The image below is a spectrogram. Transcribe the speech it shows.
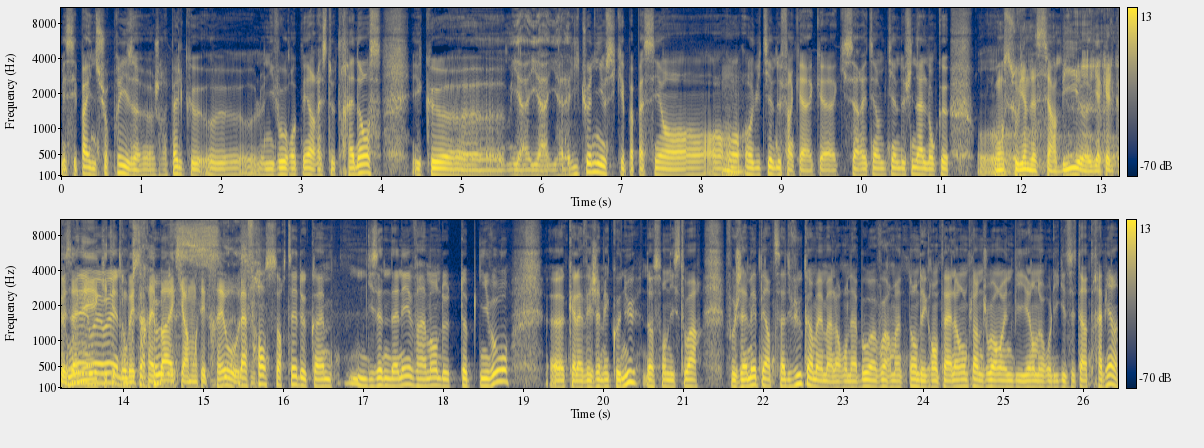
mais c'est pas une surprise. Euh, je rappelle que euh, le niveau européen reste très dense et que euh, il y, a, y, a, y, a, la Lituanie aussi qui est pas passée en, mm. huitième de fin, qui, qui, s'est arrêtée en huitième de finale. Donc on, se souvient de la Serbie il y a quelques années qui était tombée très bas et qui est remontée très haut. La France sortait de quand même une dizaine d'années vraiment de top niveau qu'elle avait jamais connu dans son histoire. Faut jamais perdre ça de vue quand même. Alors on a beau avoir maintenant des grands talents, plein de joueurs en NBA, en Euroleague, etc. Très bien.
